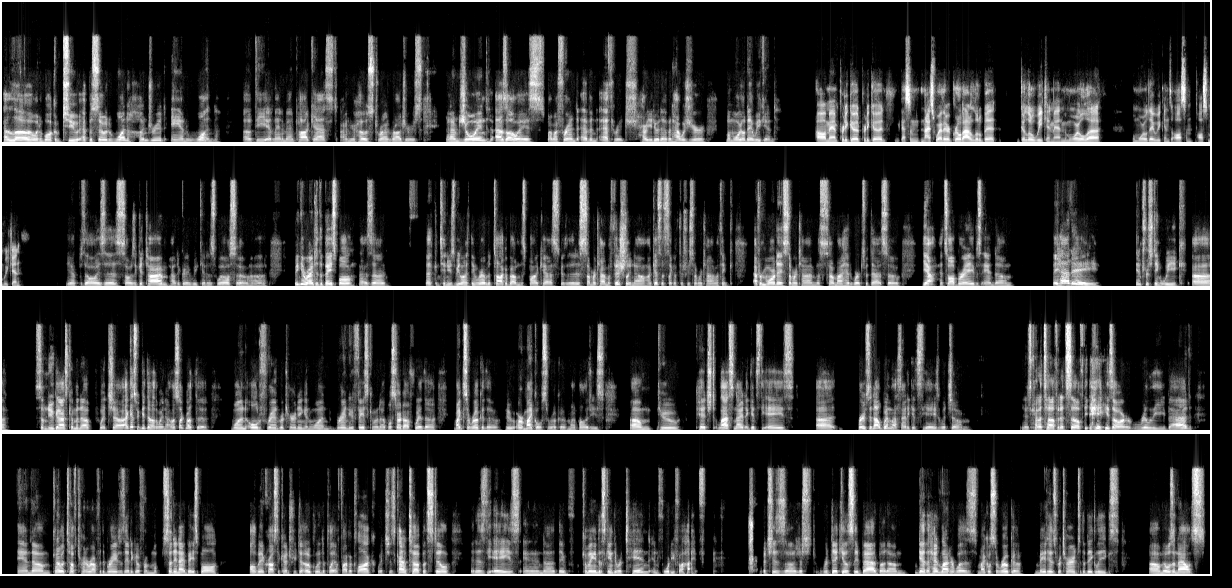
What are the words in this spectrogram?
Hello, and welcome to episode 101 of the Atlanta Man podcast. I'm your host, Ryan Rogers, and I'm joined, as always, by my friend Evan Etheridge. How are you doing, Evan? How was your Memorial Day weekend? Oh man, pretty good, pretty good. Got some nice weather, grilled out a little bit. Good little weekend, man. Memorial uh Memorial Day weekend's awesome. Awesome weekend. Yep, it always is. It's always a good time. Had a great weekend as well. So uh, we can get right into the baseball as uh, that continues to be the only thing we're able to talk about in this podcast because it is summertime officially now. I guess it's like officially summertime. I think after Memorial Day, summertime. That's how my head works with that. So yeah, it's all Braves, and um, they had a interesting week. Uh, some new guys coming up, which uh, I guess we get that the way now. Let's talk about the one old friend returning and one brand new face coming up. We'll start off with uh, Mike Soroka, though, who or Michael Soroka, my apologies, um, who pitched last night against the A's. Uh, Braves did not win last night against the A's, which um, is kind of tough in itself. The A's are really bad, and um, kind of a tough turnaround for the Braves as they had to go from Sunday night baseball all the way across the country to Oakland to play at five o'clock, which is kind of tough, but still, it is the A's, and uh, they've coming into this game they were ten and forty five, which is uh, just ridiculously bad. But um, yeah, the headliner was Michael Soroka made his return to the big leagues. Um, it was announced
